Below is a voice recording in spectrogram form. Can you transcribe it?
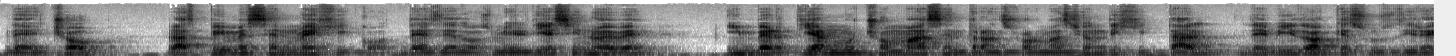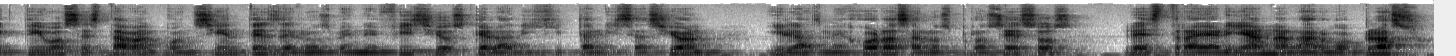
De hecho, las pymes en México desde 2019 invertían mucho más en transformación digital debido a que sus directivos estaban conscientes de los beneficios que la digitalización y las mejoras a los procesos les traerían a largo plazo.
